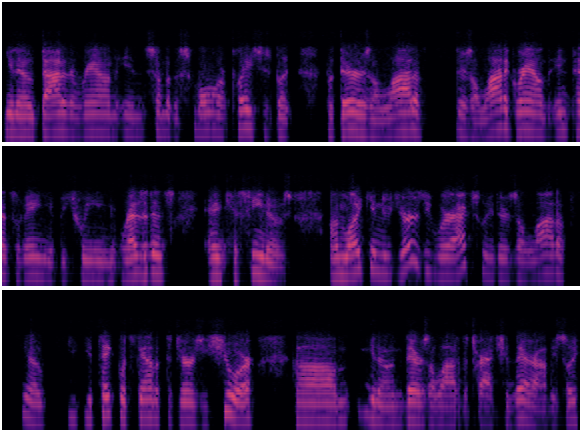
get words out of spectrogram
you know, dotted around in some of the smaller places. But but there is a lot of there's a lot of ground in Pennsylvania between residents and casinos unlike in New Jersey, where actually there's a lot of, you know, you, you take what's down at the Jersey Shore, um, you know, and there's a lot of attraction there, obviously.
